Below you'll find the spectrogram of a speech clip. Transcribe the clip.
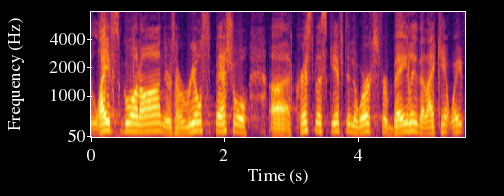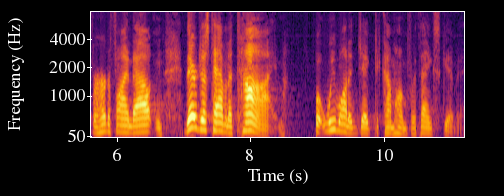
life's going on. There's a real special uh, Christmas gift in the works for Bailey that I can't wait for her to find out. And they're just having a time. But we wanted Jake to come home for Thanksgiving.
